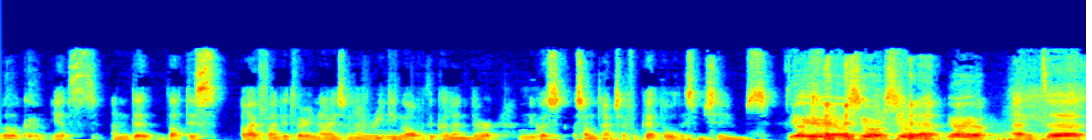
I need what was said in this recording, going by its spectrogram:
Okay. yes and that that is i find it very nice when i'm reading over the calendar because sometimes i forget all these museums Yeah, yeah, yeah, sure, sure. Yeah. yeah, yeah. and uh,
